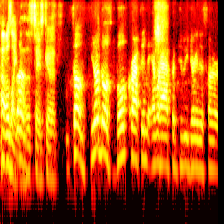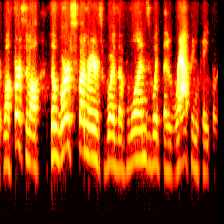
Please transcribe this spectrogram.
I was like, no, this tastes good. So you know the most bullcrap thing that ever happened to me during this fundraiser? Well, first of all, the worst fundraisers were the ones with the wrapping paper.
